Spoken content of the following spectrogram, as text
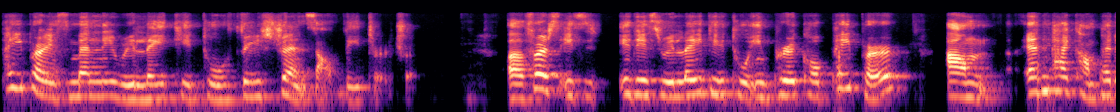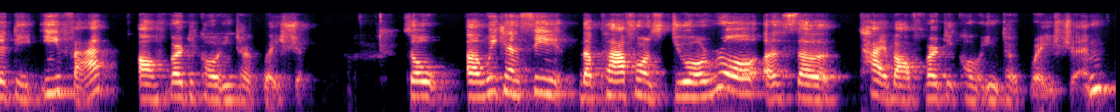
paper is mainly related to three strands of literature. Uh, first, it is related to empirical paper on anti-competitive effect of vertical integration. So uh, we can see the platform's dual role as a type of vertical integration.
